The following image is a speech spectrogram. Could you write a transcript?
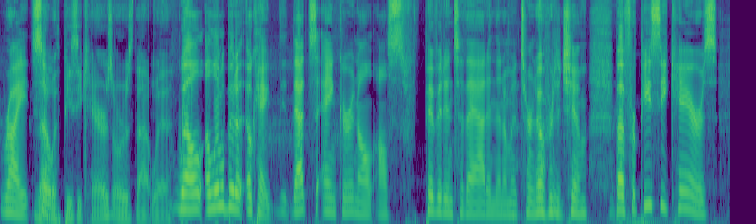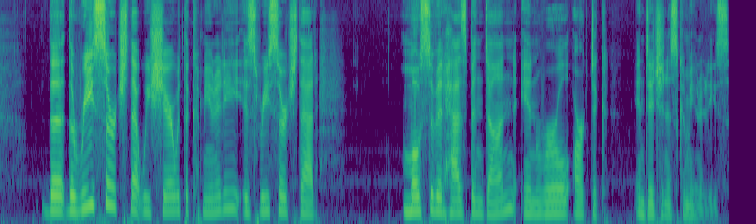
Right. Is so that with PC Cares or is that with Well, a little bit of okay. That's anchor, and I'll I'll pivot into that, and then I'm going to turn it over to Jim. But for PC Cares, the the research that we share with the community is research that most of it has been done in rural Arctic indigenous communities.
